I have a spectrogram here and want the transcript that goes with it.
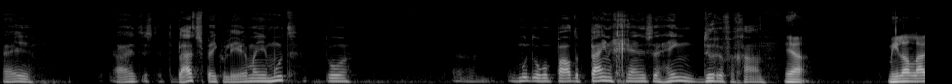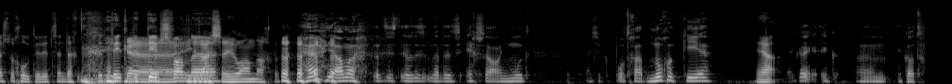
hey, ja, het, is, het blijft speculeren, maar je moet door, ehm, je moet door bepaalde pijngrenzen heen durven gaan. Ja. Milan, luister goed. Hè. Dit zijn de, de, de, Ik, de tips van... Ik eh, luister heel aandachtig. Hè? ja, maar dat is, dat, is, dat is echt zo. Je moet, als je kapot gaat, nog een keer ja, Ik, ik, ehm, ik had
